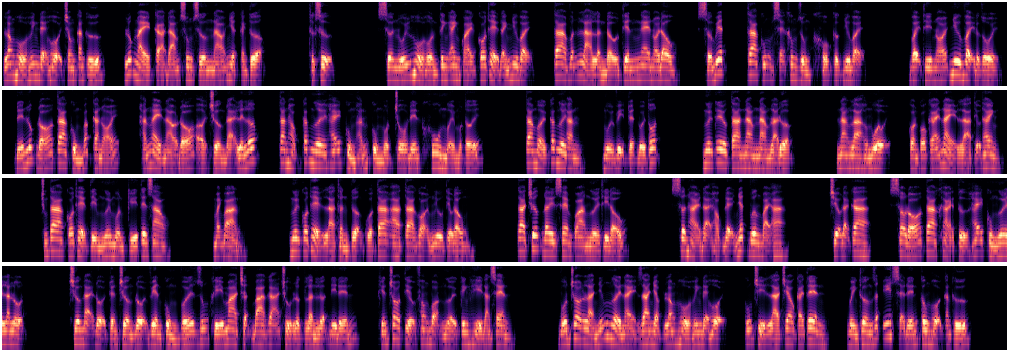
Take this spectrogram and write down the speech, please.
Long hồ huynh đệ hội trong căn cứ lúc này cả đám sung sướng náo nhiệt cảnh tượng. Thực sự, sườn núi hồ hồn tinh anh quái có thể đánh như vậy, ta vẫn là lần đầu tiên nghe nói đâu, sớm biết, ta cũng sẽ không dùng khổ cực như vậy. Vậy thì nói như vậy được rồi, đến lúc đó ta cùng bắc ca nói, hắn ngày nào đó ở trường đại lên lớp, tan học các ngươi hãy cùng hắn cùng một chỗ đến khu mười một tới. Ta mời các ngươi ăn, mùi vị tuyệt đối tốt. Ngươi kêu ta nam nam là được. Nàng là hồng muội, còn có cái này là tiểu thanh. Chúng ta có thể tìm ngươi muốn ký tên sao? Mạnh bản, ngươi có thể là thần tượng của ta à ta gọi ngưu tiểu đồng ta trước đây xem qua người thi đấu. Sơn hải đại học đệ nhất vương bài a. Triệu đại ca, sau đó ta khải tử hãy cùng ngươi lan lộn. Trường đại đội tuyển trường đội viên cùng với dũng khí ma trận ba gã chủ lực lần lượt đi đến, khiến cho tiểu phong bọn người kinh hỉ đàn sen vốn cho là những người này gia nhập long hồ huynh đệ hội, cũng chỉ là treo cái tên, bình thường rất ít sẽ đến công hội căn cứ.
